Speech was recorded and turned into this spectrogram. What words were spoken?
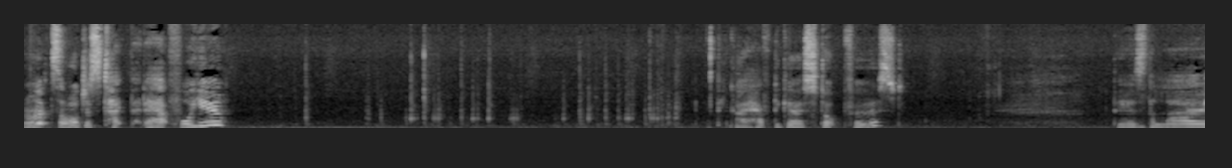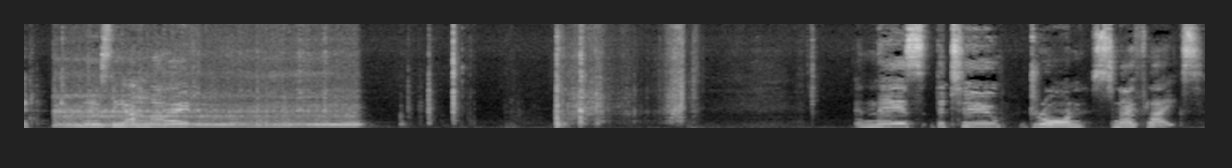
Right, so I'll just take that out for you. I think I have to go stop first. There's the load, there's the unload. And there's the two drawn snowflakes.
